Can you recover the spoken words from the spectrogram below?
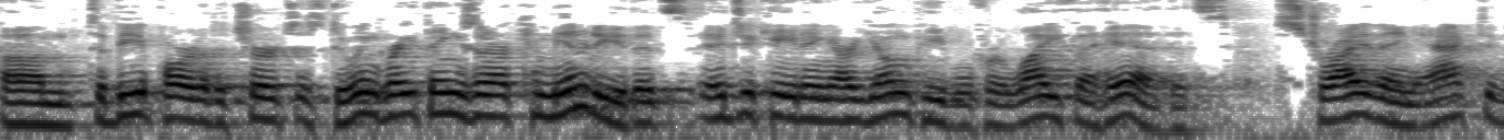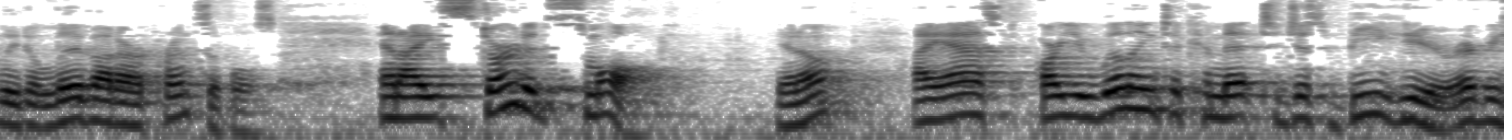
Um, to be a part of the church that's doing great things in our community, that's educating our young people for life ahead, that's striving actively to live out our principles. And I started small, you know. I asked, Are you willing to commit to just be here every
